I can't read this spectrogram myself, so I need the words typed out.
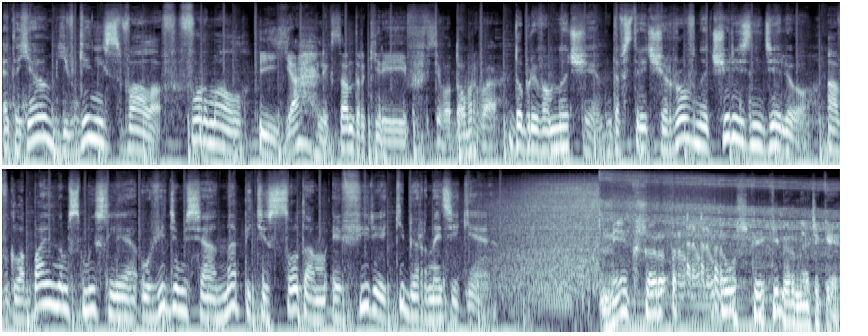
Это я, Евгений Свалов, Формал. И я, Александр Киреев. Всего доброго. Доброй вам ночи. До встречи ровно через неделю. А в глобальном смысле увидимся на 500-м эфире кибернетики. Микшер русской кибернетики.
